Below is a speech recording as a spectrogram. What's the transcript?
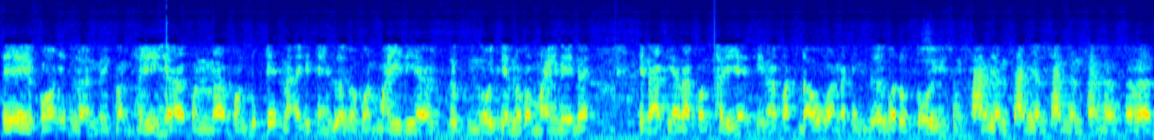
Thế có những lần ấy con thấy à, con à, con đúc kết lại cái cảnh giới mà con bay đi à, được ngồi thiền mà con bay lên đấy. Thì là nghĩa là con thấy ấy, thì là bắt đầu là cảnh giới bắt đầu tối xong sáng dần sáng dần sáng dần sáng dần sáng dần.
